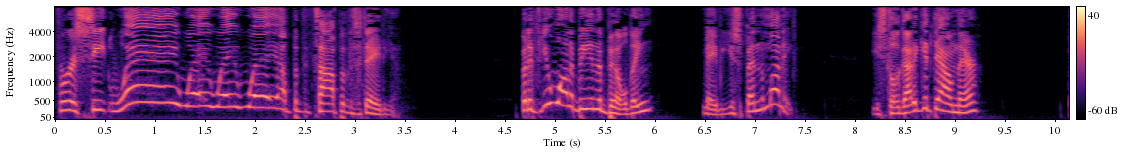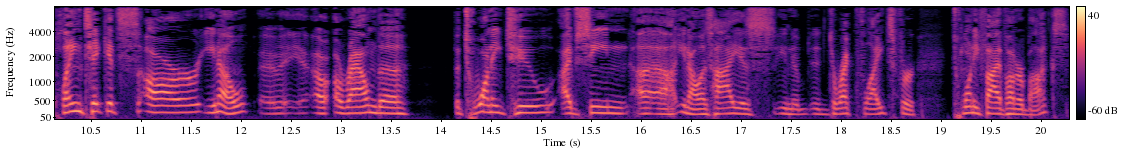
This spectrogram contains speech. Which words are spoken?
for a seat way way way way up at the top of the stadium. But if you want to be in the building, maybe you spend the money. You still got to get down there. Plane tickets are, you know, uh, around the the 22. I've seen uh, you know, as high as, you know, direct flights for 2500 bucks.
